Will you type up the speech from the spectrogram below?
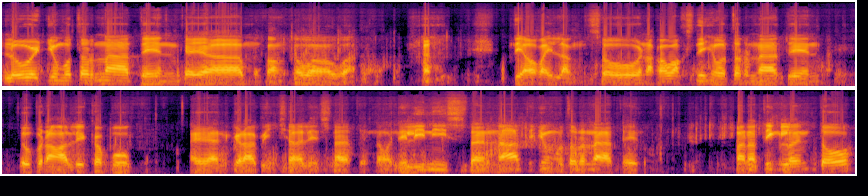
Lowered yung motor natin, kaya mukhang kawawa. Hindi okay lang. So, nakawax din yung motor natin. Sobrang alikabok. Ayan, grabe challenge natin. No? Nilinisan natin yung motor natin. Parating lang to.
